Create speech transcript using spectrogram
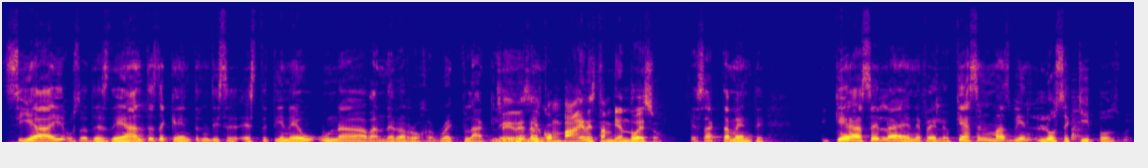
sí hay, o sea, desde antes de que entren, dice, este tiene una bandera roja, red flag. Sí, desde el combine están viendo eso. Exactamente. ¿Y qué hace la NFL? ¿Qué hacen más bien los equipos, güey?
